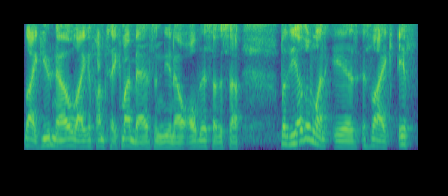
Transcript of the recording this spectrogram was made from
Like, you know, like if I'm taking my meds and, you know, all this other stuff, but the other one is, is like, if,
